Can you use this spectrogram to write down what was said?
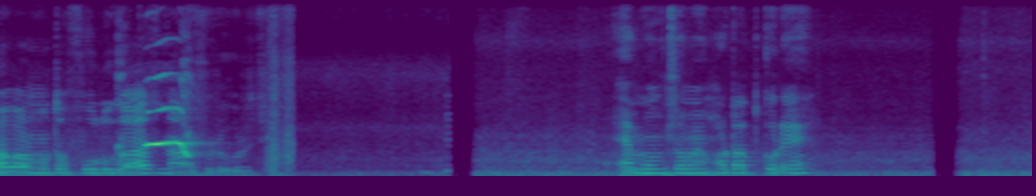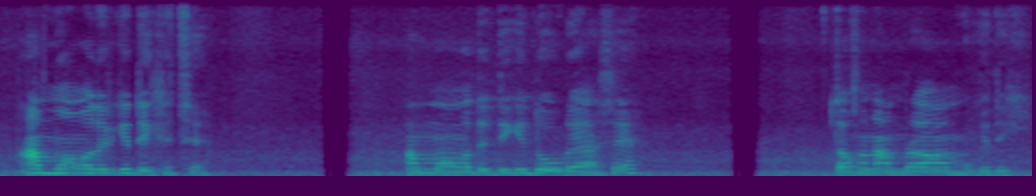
সবার মতো ফুল গাছ নেওয়া শুরু করেছি। এমন সময় হঠাৎ করে আম্মু আমাদেরকে দেখেছে। আম্মু আমাদের দিকে দৌড়ে আসে। তখন আমরা আম্মুকে দেখি।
